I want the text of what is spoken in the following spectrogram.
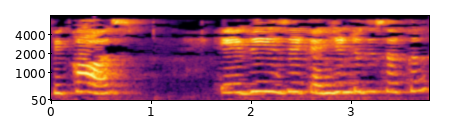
Because AB is a tangent to the circle.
